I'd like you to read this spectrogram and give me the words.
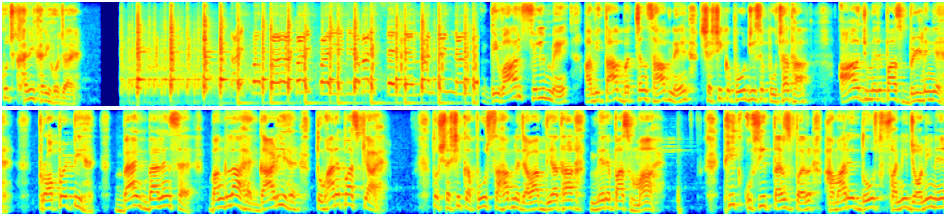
कुछ खरी खरी हो जाए। दीवार फ़िल्म में अमिताभ बच्चन साहब ने शशि कपूर जी से पूछा था, आज मेरे पास बिल्डिंगें हैं, प्रॉपर्टी है, बैंक बैलेंस है, बंगला है, गाड़ी है, तुम्हारे पास क्या है? तो शशि कपूर साहब ने जवाब दिया था, मेरे पास माँ है। ठीक उसी तर्ज पर हमारे दोस्त फनी जॉनी ने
